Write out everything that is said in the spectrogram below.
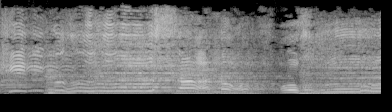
き草のお風呂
